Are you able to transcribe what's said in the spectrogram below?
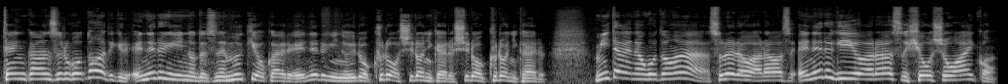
転換することができる。エネルギーのですね、向きを変える。エネルギーの色を黒を白に変える。白を黒に変える。みたいなことが、それらを表す、エネルギーを表す表彰アイコン。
